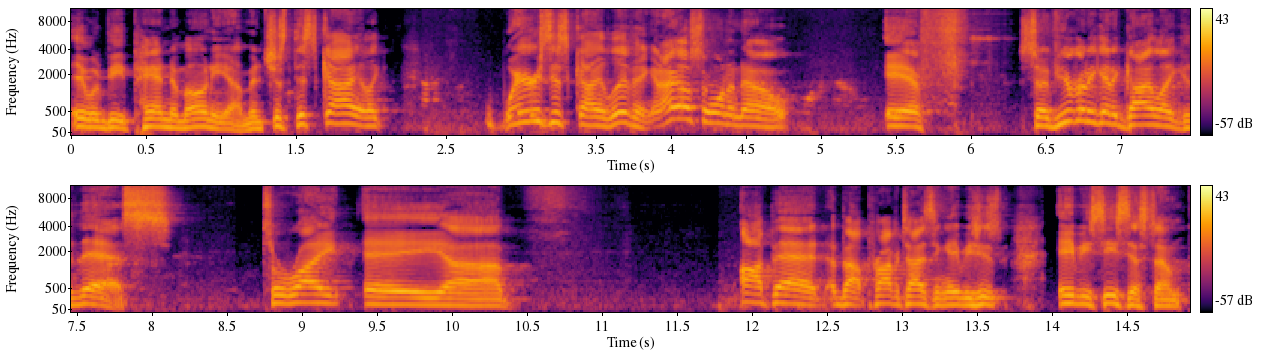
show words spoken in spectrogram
it would be pandemonium. It's just this guy like where is this guy living? And I also want to know if so if you're going to get a guy like this to write a uh, op-ed about privatizing ABC's ABC system,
